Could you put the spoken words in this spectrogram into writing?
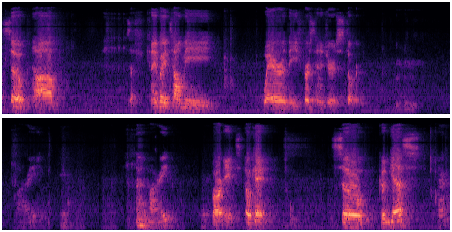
So, um, can anybody tell me where the first integer is stored? Var eight. Var eight. Var eight. Okay. So, good guess. There,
